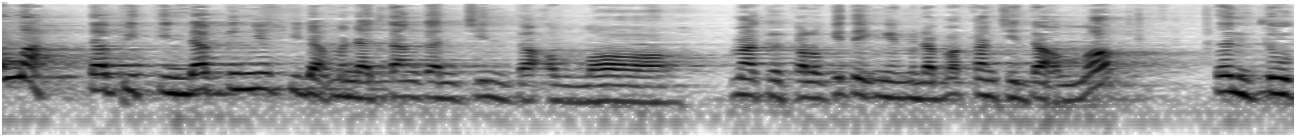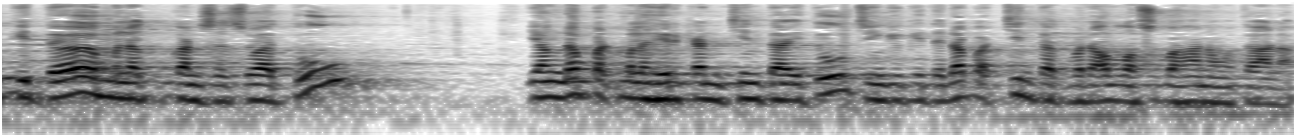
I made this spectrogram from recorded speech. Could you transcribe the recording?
Allah. Tapi tindakannya tidak mendatangkan cinta Allah. Maka kalau kita ingin mendapatkan cinta Allah, tentu kita melakukan sesuatu yang dapat melahirkan cinta itu sehingga kita dapat cinta kepada Allah Subhanahu wa taala.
